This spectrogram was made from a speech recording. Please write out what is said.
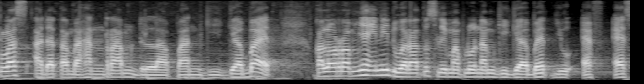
plus ada tambahan RAM 8 GB kalau ROM-nya ini 256 GB UFS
